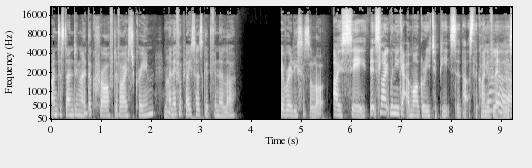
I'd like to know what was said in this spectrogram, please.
understanding like the craft of ice cream, Right. and if a place has good vanilla, it really says a lot. I see. It's like when you get a margarita pizza, that's the kind of litmus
